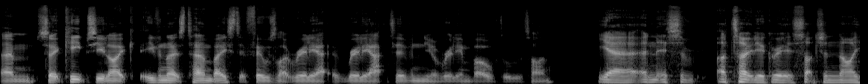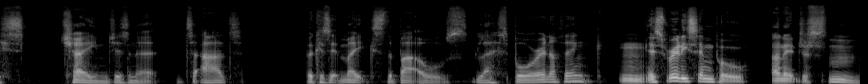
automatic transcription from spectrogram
Um, so it keeps you like, even though it's turn based, it feels like really, really active, and you're really involved all the time. Yeah, and it's a, I totally agree. It's such a nice change, isn't it, to add because it makes the battles less boring. I think. Mm, it's really simple, and it just, Hmm.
